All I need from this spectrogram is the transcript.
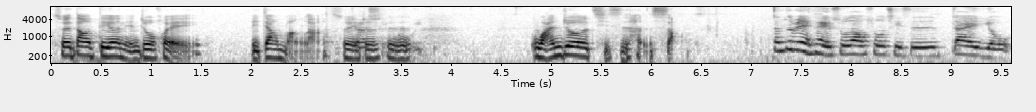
所以到第二年就会比较忙啦，所以就是玩就其实很少。但这边也可以说到说，其实，在游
